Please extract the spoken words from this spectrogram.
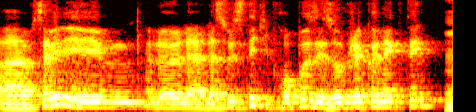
euh, vous savez, les, la, société qui propose des objets connectés, mm.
